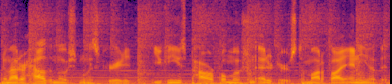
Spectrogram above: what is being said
No matter how the motion was created, you can use powerful motion editors to modify any of it.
